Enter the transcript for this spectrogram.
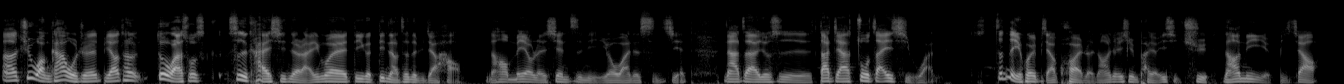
呃，去网咖我觉得比较特，对我来说是是开心的啦。因为第一个电脑真的比较好，然后没有人限制你游玩的时间。那再来就是大家坐在一起玩，真的也会比较快乐。然后就一群朋友一起去，然后你也比较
